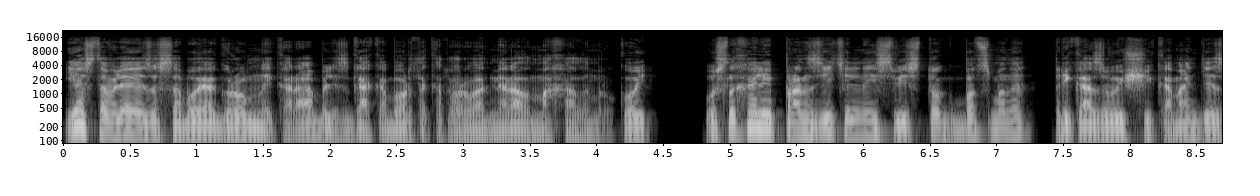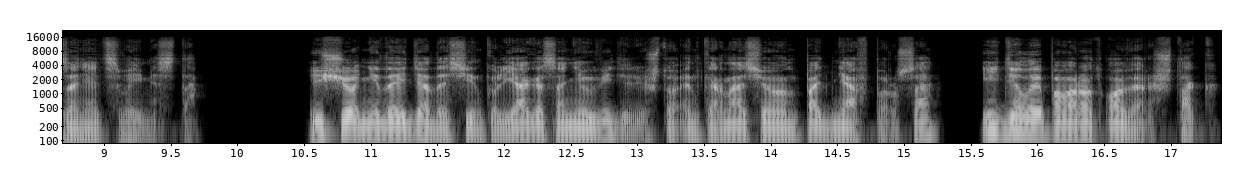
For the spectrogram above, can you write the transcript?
и, оставляя за собой огромный корабль, с гак-борта которого адмирал махал им рукой, услыхали пронзительный свисток боцмана, приказывающий команде занять свои места. Еще не дойдя до Синкуль-Ягас, они увидели, что Энкарнасион, подняв паруса и, делая поворот оверштаг,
